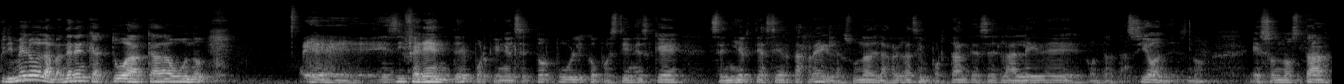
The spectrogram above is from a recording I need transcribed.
primero la manera en que actúa cada uno eh, es diferente porque en el sector público pues tienes que ceñirte a ciertas reglas. Una de las reglas importantes es la ley de contrataciones, ¿no? Eso no está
